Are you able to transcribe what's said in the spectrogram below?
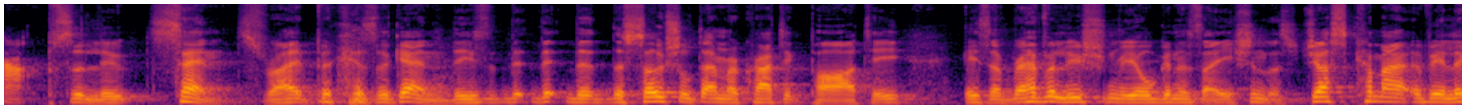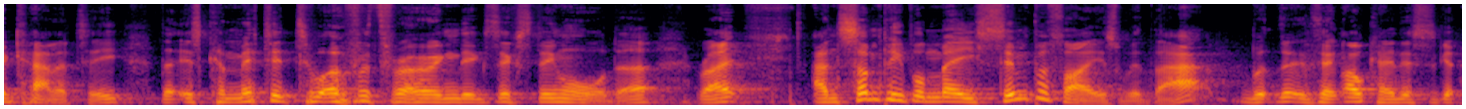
absolute sense, right? Because again, these, the, the, the, Social Democratic Party is a revolutionary organization that's just come out of illegality, that is committed to overthrowing the existing order, right? And some people may sympathize with that, but they think, okay, this is good.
